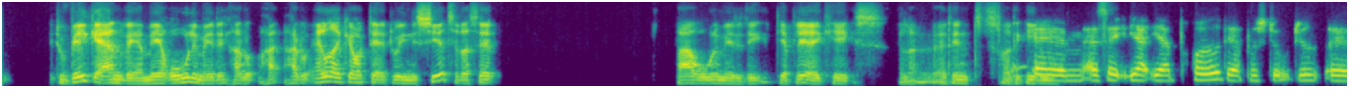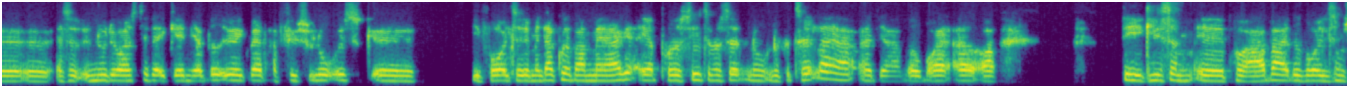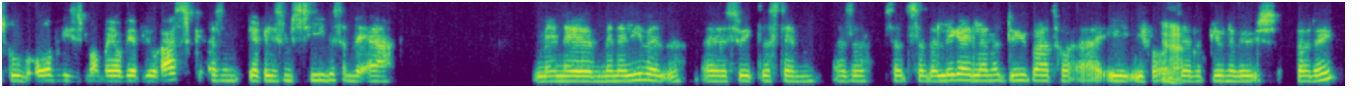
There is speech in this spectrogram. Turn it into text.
du vil gerne være mere rolig med det. Har du, har, har du allerede gjort det, at du egentlig siger til dig selv, bare rolig med det, det jeg bliver ikke hæs? Eller er det en strategi? Øhm, altså, jeg, jeg prøvede der på studiet, øh, øh, altså nu er det jo også det der igen, jeg ved jo ikke, hvad der er fysiologisk øh, i forhold til det, men der kunne jeg bare mærke, at jeg prøvede at sige til mig selv, nu, nu fortæller jeg, at jeg har været opereret, og det er ikke ligesom øh, på arbejdet, hvor jeg ligesom skulle overbevise mig om, at jeg var ved at blive rask. Altså, jeg kan ligesom sige det, som det er. Men, øh, men alligevel øh, svigtede stemmen. Altså, så, så der ligger et eller andet dybere, tror jeg, i, i forhold Ja. til at blive nervøs for det, ikke?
